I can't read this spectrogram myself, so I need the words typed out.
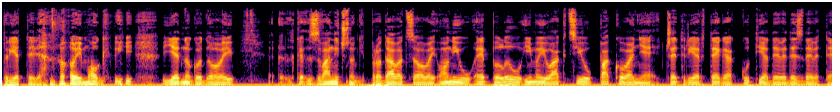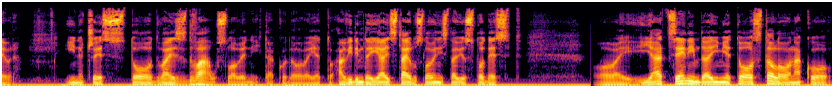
prijatelja ovaj mog i jednog od ovaj zvaničnog prodavaca ovaj oni u Apple-u imaju akciju pakovanje 4 RTG kutija 99 evra inače je 122 u Sloveniji tako da ovaj eto a vidim da i ja i Style u Sloveniji stavio 110 ovaj ja cenim da im je to ostalo onako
